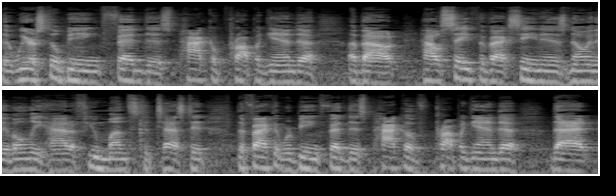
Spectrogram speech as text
that we are still being fed this pack of propaganda about how safe the vaccine is, knowing they've only had a few months to test it. The fact that we're being fed this pack of propaganda that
